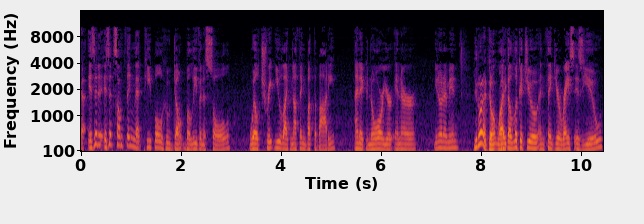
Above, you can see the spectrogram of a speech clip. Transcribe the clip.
uh, is it is it something that people who don't believe in a soul will treat you like nothing but the body and ignore your inner? You know what I mean? You know what I don't Like like? they'll look at you and think your race is you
